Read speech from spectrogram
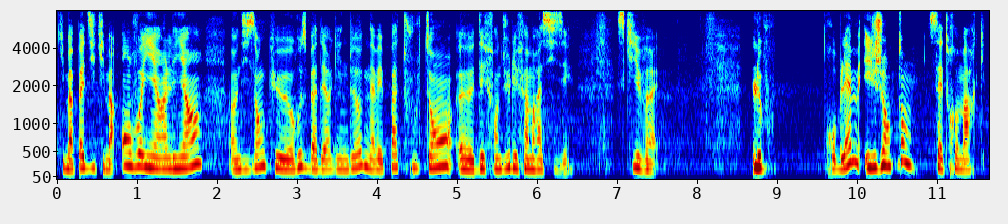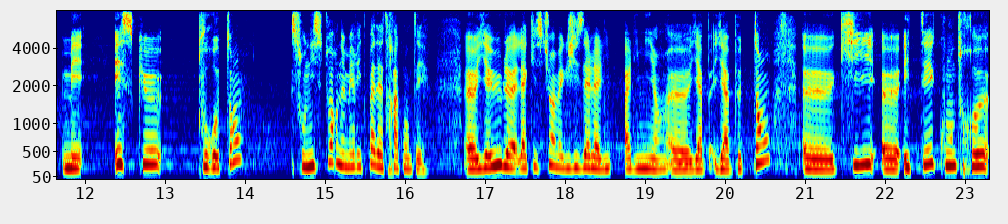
qui m'a pas dit, qui m'a envoyé un lien en disant que Ruth Bader Ginsburg n'avait pas tout le temps défendu les femmes racisées, ce qui est vrai. Le pr- problème, et j'entends cette remarque, mais est-ce que pour autant son histoire ne mérite pas d'être racontée? Il y a eu la, question avec Gisèle Ali- Halimi hein, euh, il, y a, peu de temps euh, qui euh, était contre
